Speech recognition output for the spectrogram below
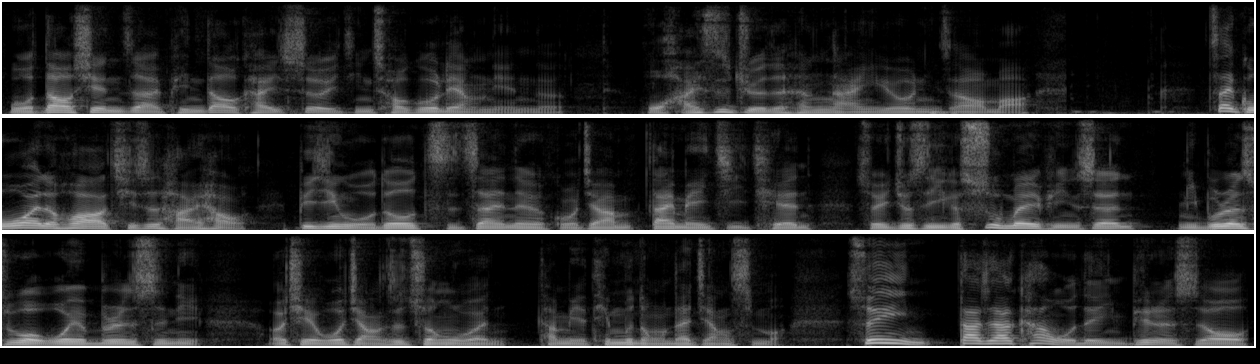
我到现在频道开设已经超过两年了，我还是觉得很矮哟，你知道吗？在国外的话，其实还好，毕竟我都只在那个国家待没几天，所以就是一个素昧平生，你不认识我，我也不认识你，而且我讲的是中文，他们也听不懂我在讲什么，所以大家看我的影片的时候，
